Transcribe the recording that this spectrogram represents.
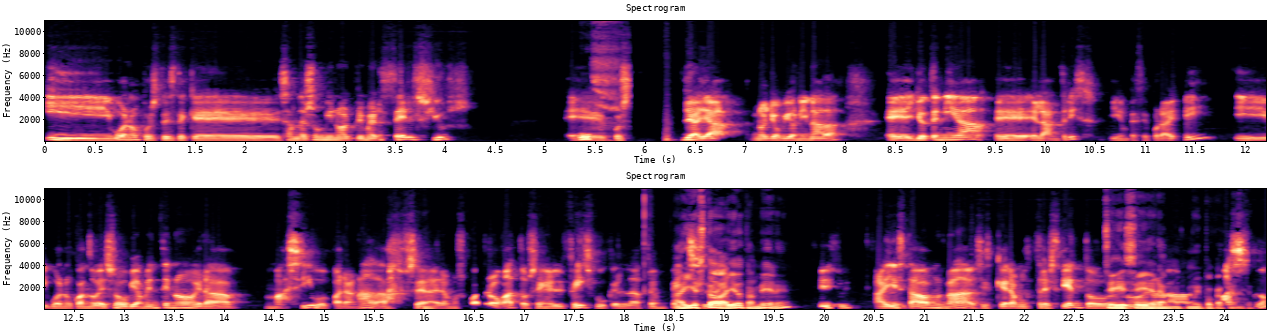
Y bueno, pues desde que Sanderson vino al primer Celsius, eh, pues ya, ya, no llovió ni nada. eh, yo tenía eh, el Antris y empecé por ahí. Y bueno, cuando eso obviamente no era masivo para nada. O sea, éramos cuatro gatos en el Facebook, en la fanpage. Ahí estaba yo también, ¿eh? Sí, sí. Ahí estábamos nada, si es que éramos 300. Sí, no sí, éramos muy poca más, gente. ¿no?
